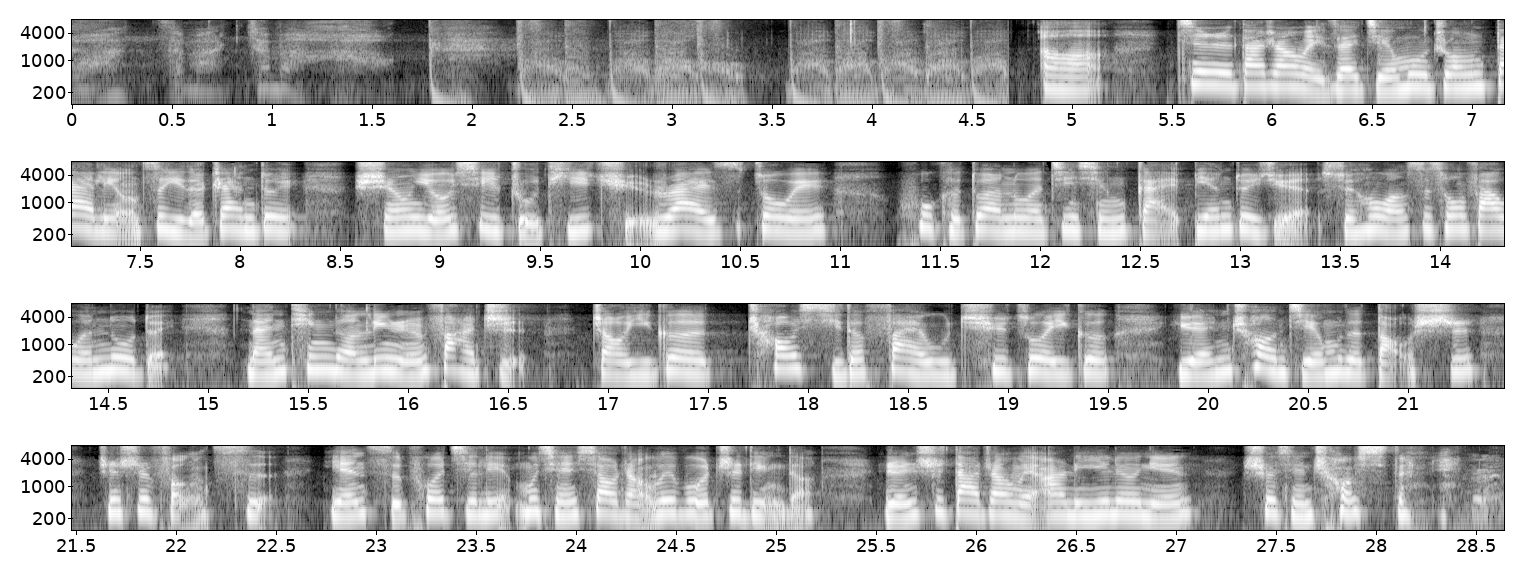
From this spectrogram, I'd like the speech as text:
我怎么这么好看？啊！近日大张伟在节目中带领自己的战队，使用游戏主题曲《Rise》作为。Hook 段落进行改编对决，随后王思聪发文怒怼：“难听的令人发指，找一个抄袭的 Five 去做一个原创节目的导师，真是讽刺，言辞颇激烈。”目前校长微博置顶的人是大张伟，二零一六年涉嫌抄袭的人，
